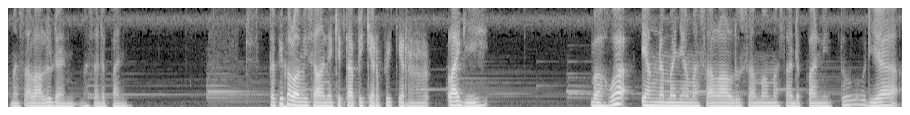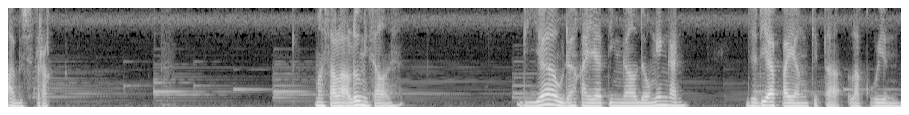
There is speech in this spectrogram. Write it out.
masa lalu dan masa depan. Tapi kalau misalnya kita pikir-pikir lagi bahwa yang namanya masa lalu sama masa depan itu dia abstrak. Masa lalu misalnya dia udah kayak tinggal dongeng kan. Jadi apa yang kita lakuin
